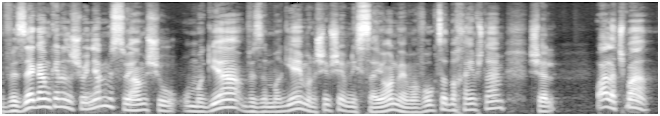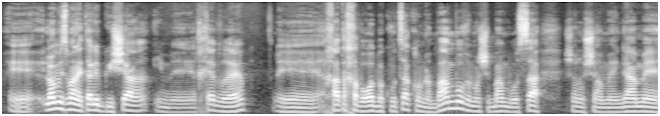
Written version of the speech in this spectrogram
וזה גם כן איזשהו עניין מסוים שהוא מגיע, וזה מגיע עם אנשים שהם ניסיון והם עברו קצת בחיים שלהם, של וואלה, תשמע, אה, לא מזמן הייתה לי פגישה עם חבר'ה, אחת החברות בקבוצה קוראים לה במבו, ומה שבמבו עושה, יש לנו שם גם אה,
